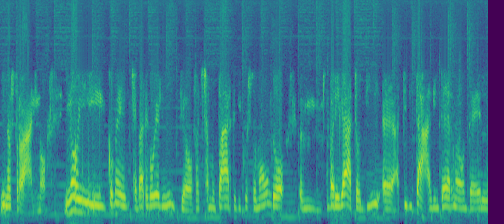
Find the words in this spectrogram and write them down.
il nostro animo. Noi, come dicevate voi all'inizio, facciamo parte di questo mondo ehm, variegato di eh, attività all'interno del,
